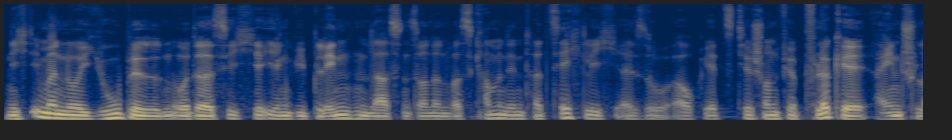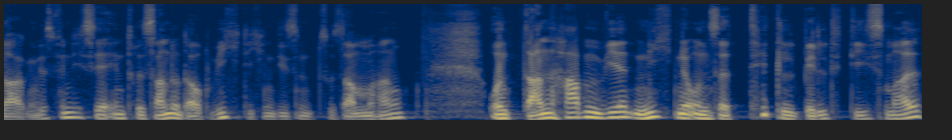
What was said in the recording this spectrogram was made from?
Nicht immer nur jubeln oder sich hier irgendwie blenden lassen, sondern was kann man denn tatsächlich also auch jetzt hier schon für Pflöcke einschlagen? Das finde ich sehr interessant und auch wichtig in diesem Zusammenhang. Und dann haben wir nicht nur unser Titelbild diesmal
